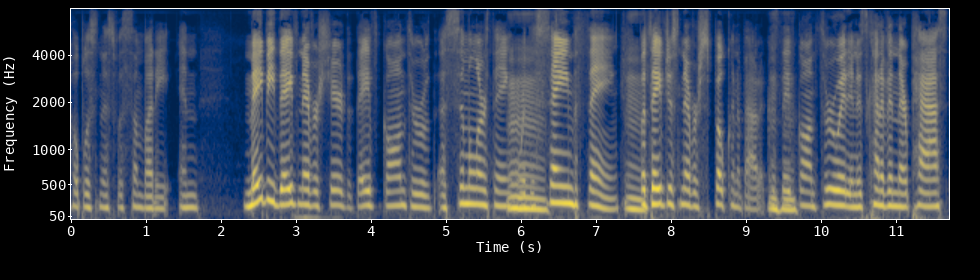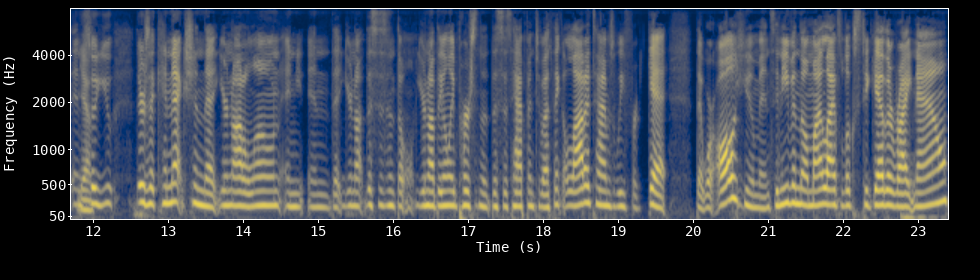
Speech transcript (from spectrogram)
hopelessness with somebody and maybe they've never shared that they've gone through a similar thing or the Mm. same thing Mm. but they've just never spoken about it because they've gone through it and it's kind of in their past and Yeah. so you there's a connection that you're not alone and you- and that you're not this isn't the you're not the only person that this has happened to i think a lot of times we forget that we're all humans and even though my life looks together right now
